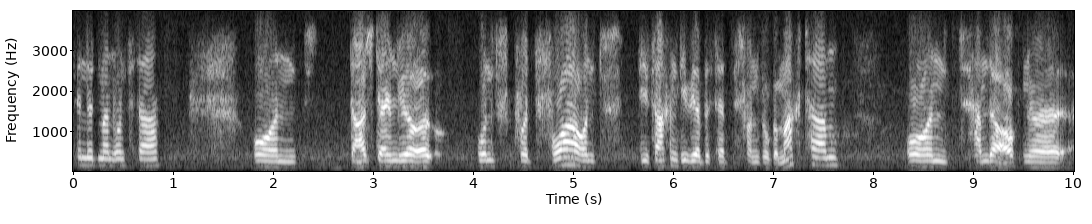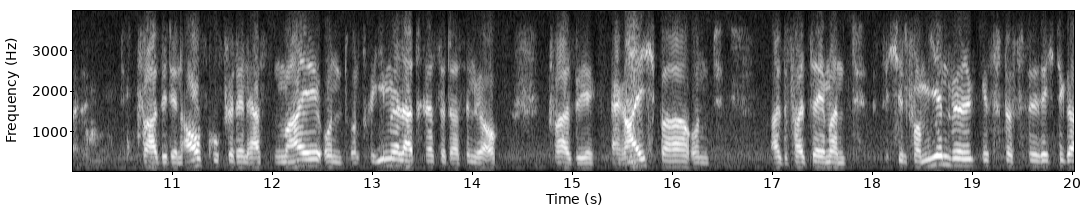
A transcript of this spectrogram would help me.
findet man uns da. Und da stellen wir uns kurz vor und die Sachen, die wir bis jetzt schon so gemacht haben und haben da auch eine quasi den Aufruf für den 1. Mai und unsere E-Mail-Adresse, da sind wir auch quasi erreichbar und also falls da jemand sich informieren will, ist das die richtige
